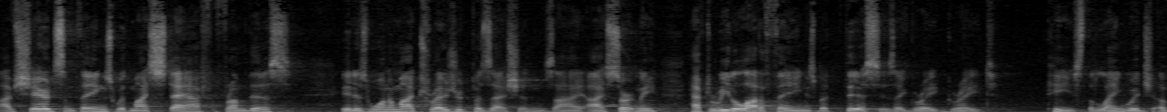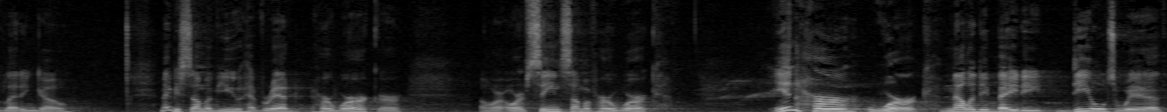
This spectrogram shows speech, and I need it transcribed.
I've shared some things with my staff from this. It is one of my treasured possessions. I, I certainly have to read a lot of things, but this is a great, great piece The Language of Letting Go. Maybe some of you have read her work or, or, or have seen some of her work. In her work, Melody Beattie deals with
